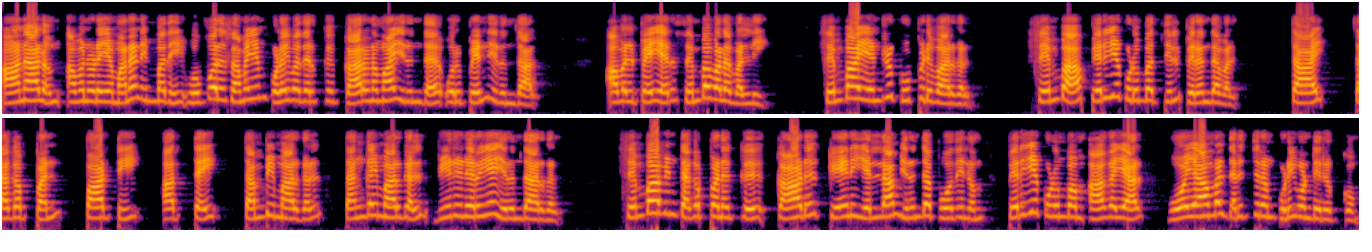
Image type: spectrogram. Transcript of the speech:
ஆனாலும் அவனுடைய மன நிம்மதி ஒவ்வொரு சமயம் குலைவதற்கு காரணமாயிருந்த ஒரு பெண் இருந்தாள். அவள் பெயர் செம்பவளவள்ளி செம்பா என்று கூப்பிடுவார்கள். செம்பா பெரிய குடும்பத்தில் பிறந்தவள். தாய் தகப்பன் பாட்டி அத்தை தம்பிமார்கள் தங்கைமார்கள் வீடு நிறைய இருந்தார்கள். செம்பாவின் தகப்பனுக்கு காடு கேணி எல்லாம் இருந்த போதிலும் பெரிய குடும்பம் ஆகையால் ஓயாமல் தரித்திரம் குடிகொண்டிருக்கும்.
